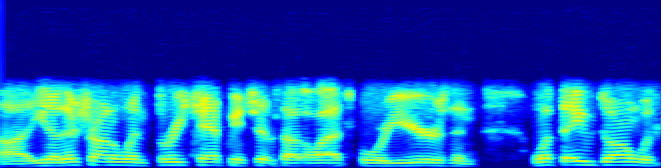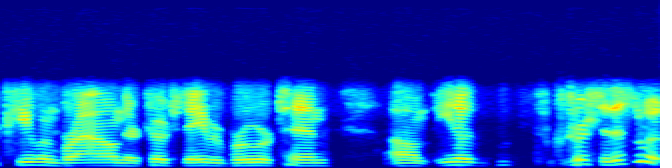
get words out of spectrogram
uh, you know they're trying to win three championships out of the last four years. And what they've done with Keilon Brown, their coach David Brewerton, um, you know, Christian, this is what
